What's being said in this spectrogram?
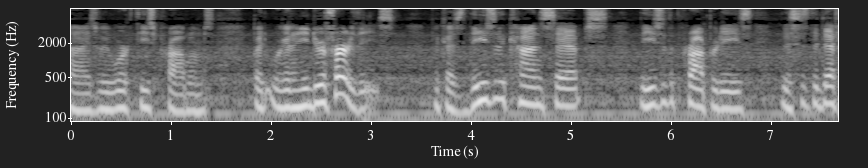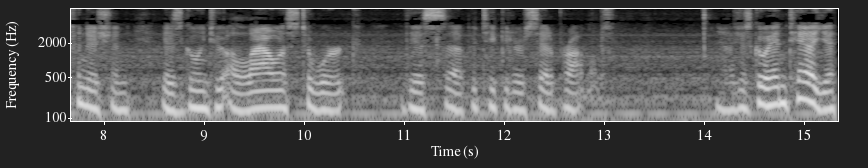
uh, as we work these problems, but we're going to need to refer to these because these are the concepts these are the properties, this is the definition that is going to allow us to work this uh, particular set of problems. Now, I'll just go ahead and tell you,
